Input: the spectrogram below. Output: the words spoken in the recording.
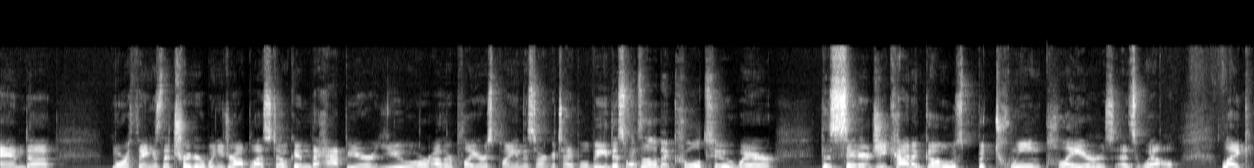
and uh, more things that trigger when you draw a blessed token, the happier you or other players playing this archetype will be. This one's a little bit cool too, where the synergy kind of goes between players as well. Like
